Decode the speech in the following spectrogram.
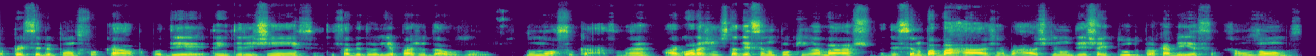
para perceber ponto focal, para poder ter inteligência, ter sabedoria para ajudar os outros no nosso caso, né? Agora a gente está descendo um pouquinho abaixo, está descendo para a barragem, a barragem que não deixa aí tudo para a cabeça, são os ombros.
